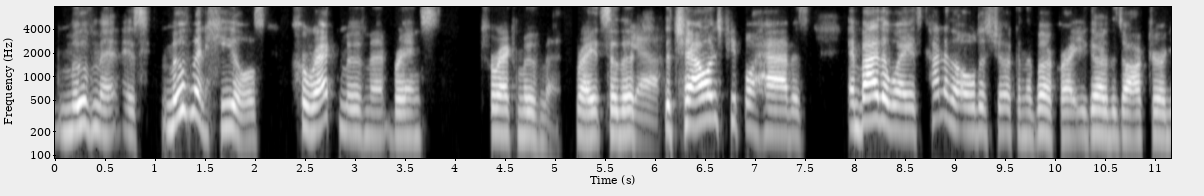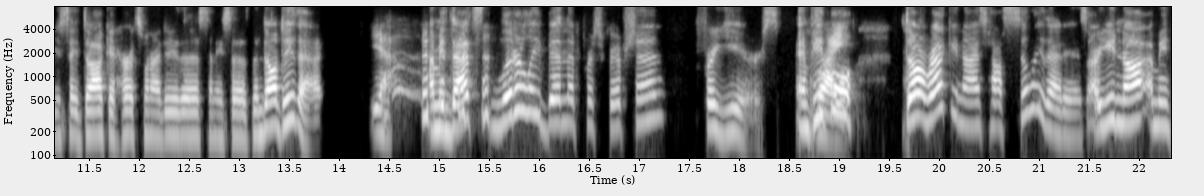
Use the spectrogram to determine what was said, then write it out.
movement is movement heals. Correct movement brings correct movement right so the yeah. the challenge people have is and by the way it's kind of the oldest joke in the book right you go to the doctor and you say doc it hurts when i do this and he says then don't do that yeah i mean that's literally been the prescription for years and people right. don't recognize how silly that is are you not i mean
